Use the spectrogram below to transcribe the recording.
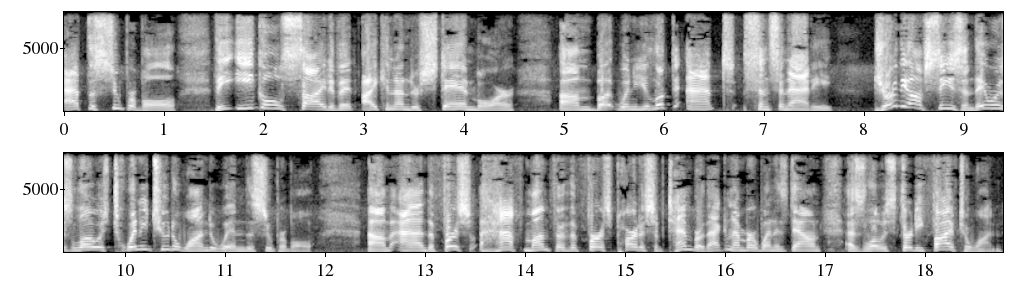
at the Super Bowl. The Eagles side of it, I can understand more. Um, but when you looked at Cincinnati, during the offseason, they were as low as 22 to 1 to win the Super Bowl. Um, and the first half month or the first part of September, that number went as down as low as 35 to 1.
